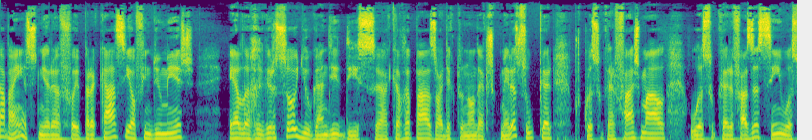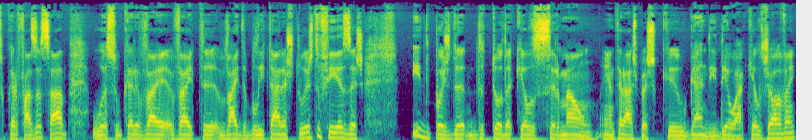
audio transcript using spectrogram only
Está bem, a senhora foi para casa e ao fim de um mês ela regressou e o Gandhi disse àquele rapaz: Olha, que tu não deves comer açúcar, porque o açúcar faz mal, o açúcar faz assim, o açúcar faz assado, o açúcar vai, vai, te, vai debilitar as tuas defesas. E depois de, de todo aquele sermão, entre aspas, que o Gandhi deu àquele jovem,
